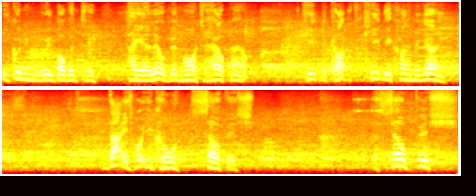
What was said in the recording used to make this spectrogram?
He couldn't even be bothered to pay a little bit more to help out, keep the cut, keep the economy going. That is what you call selfish. A selfish,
